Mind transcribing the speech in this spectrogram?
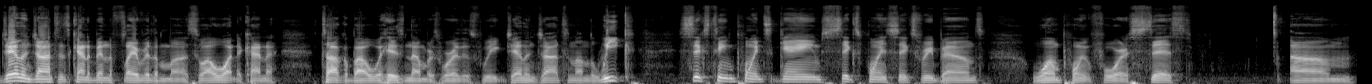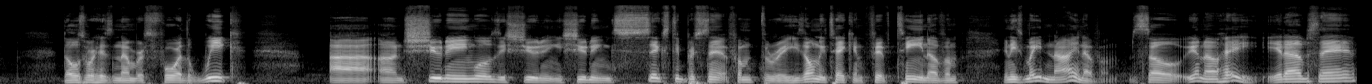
Jalen Johnson's kind of been the flavor of the month, so I want to kind of talk about what his numbers were this week. Jalen Johnson on the week, 16 points a game, 6.6 rebounds, 1.4 assists. Um, those were his numbers for the week. Uh, on shooting, what was he shooting? He's shooting 60% from three. He's only taken 15 of them, and he's made nine of them. So, you know, hey, you know what I'm saying?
